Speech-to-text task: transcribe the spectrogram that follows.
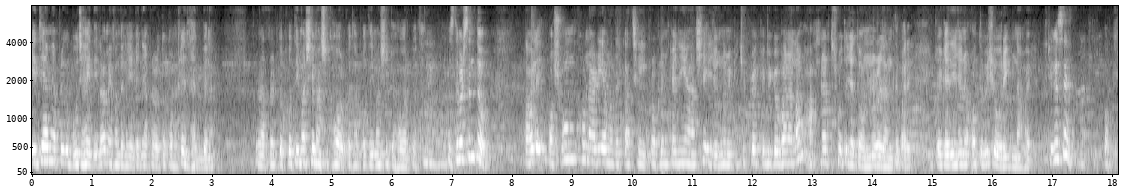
এই যে আমি আপনাকে বুঝাই দিলাম এখন দেখেন এটা নিয়ে আপনার অত কমপ্লেন থাকবে না। কারণ আপনার তো প্রতি মাসে মাসিক হওয়ার কথা প্রতি মাসিটা হওয়ার কথা। বুঝতে পারছেন তো? তাহলে অসংখ্য নারী আমাদের কাছে এই প্রবলেমটা নিয়ে আসে এই জন্য আমি একটু ছোট্ট একটা ভিডিও বানালাম আপনার থ্রুতে যাতে অন্যরা জানতে পারে। এটা নিয়ে যেন অত বেশি অরিগ না হয়। ঠিক আছে? ওকে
